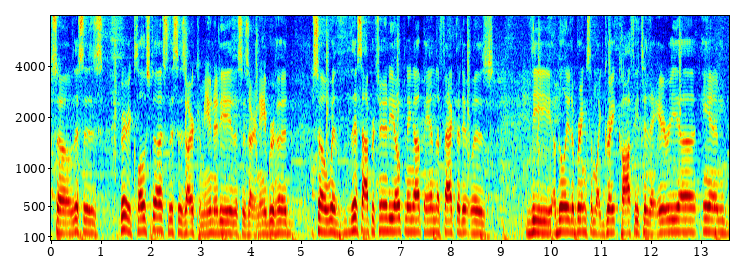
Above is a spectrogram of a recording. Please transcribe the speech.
So this is very close to us. This is our community. This is our neighborhood. So with this opportunity opening up and the fact that it was the ability to bring some like great coffee to the area and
